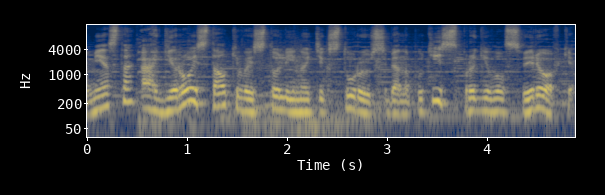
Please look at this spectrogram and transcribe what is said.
места, а герой, сталкиваясь с той или иной текстурой у себя на пути, спрыгивал с веревки.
